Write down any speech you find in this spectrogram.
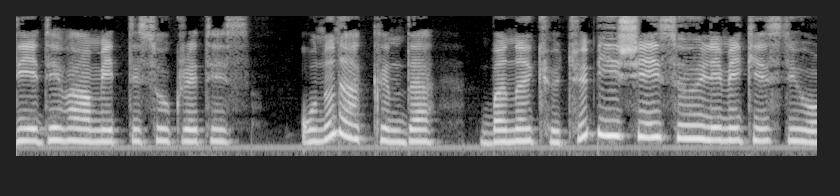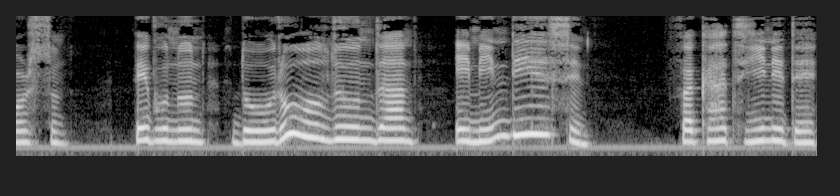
diye devam etti Sokrates, onun hakkında bana kötü bir şey söylemek istiyorsun ve bunun doğru olduğundan emin değilsin. Fakat yine de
